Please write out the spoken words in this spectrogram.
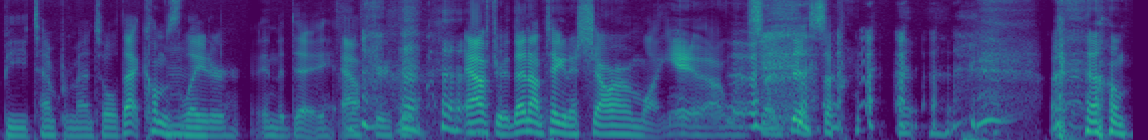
be temperamental. That comes Mhm. later in the day after. The, after then, I'm taking a shower. I'm like, yeah, I would have said this. um,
